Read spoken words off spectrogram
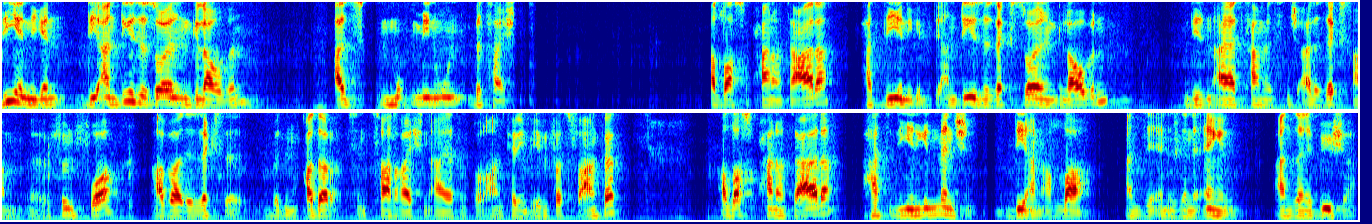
diejenigen, die an diese Säulen glauben, als Mu'minun bezeichnet. Allah subhanahu wa ta'ala hat diejenigen, die an diese sechs Säulen glauben, in diesen Ayat kamen jetzt nicht alle sechs, kamen äh, fünf vor, aber der sechste über den Qadr ist in zahlreichen Ayat im Koran Karim ebenfalls verankert. Allah subhanahu wa ta'ala hat diejenigen Menschen, die an Allah, an seine Engel, an seine Bücher,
